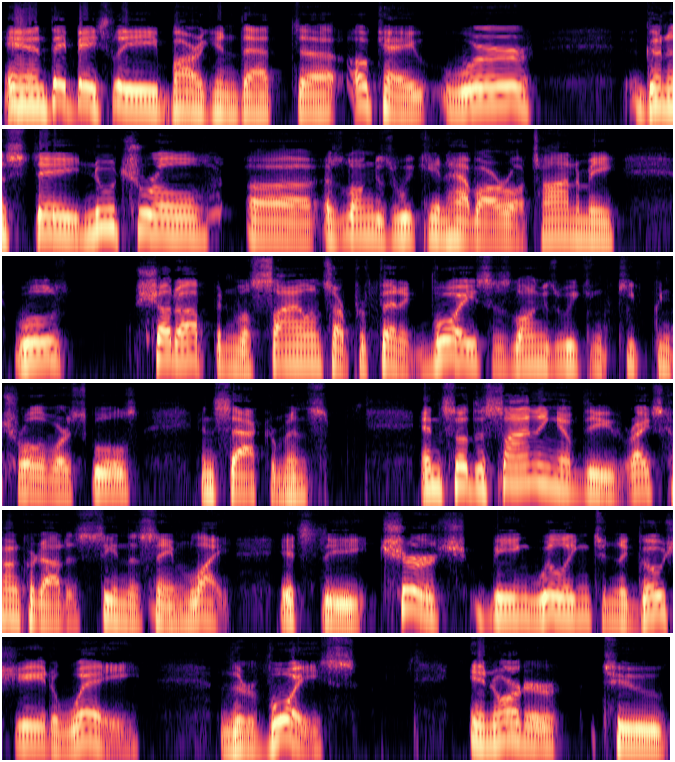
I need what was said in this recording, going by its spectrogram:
and they basically bargained that uh, okay, we're going to stay neutral uh, as long as we can have our autonomy. We'll shut up and we'll silence our prophetic voice as long as we can keep control of our schools and sacraments. And so the signing of the Reichskonkordat is seen in the same light. It's the church being willing to negotiate away their voice in order to,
